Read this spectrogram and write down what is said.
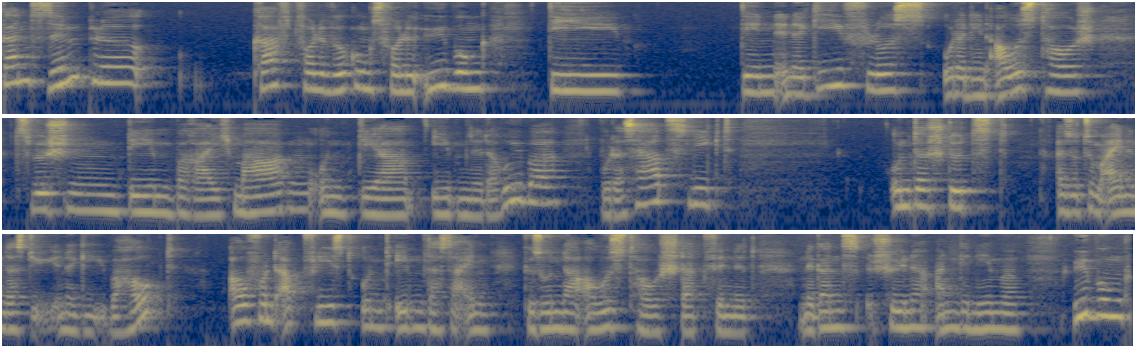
ganz simple, kraftvolle, wirkungsvolle Übung, die den Energiefluss oder den Austausch zwischen dem Bereich Magen und der Ebene darüber, wo das Herz liegt, unterstützt. Also zum einen, dass die Energie überhaupt auf und ab fließt und eben, dass da ein gesunder Austausch stattfindet. Eine ganz schöne, angenehme Übung,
